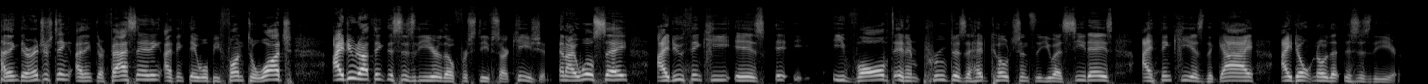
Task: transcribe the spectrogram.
I think they're interesting. I think they're fascinating. I think they will be fun to watch. I do not think this is the year, though, for Steve Sarkisian. And I will say, I do think he is evolved and improved as a head coach since the USC days. I think he is the guy. I don't know that this is the year.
